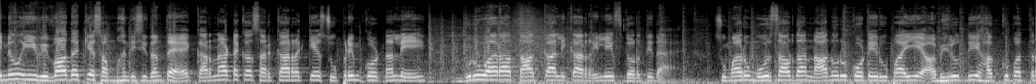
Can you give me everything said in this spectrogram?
ಇನ್ನು ಈ ವಿವಾದಕ್ಕೆ ಸಂಬಂಧಿಸಿದಂತೆ ಕರ್ನಾಟಕ ಸರ್ಕಾರಕ್ಕೆ ಸುಪ್ರೀಂ ಕೋರ್ಟ್ನಲ್ಲಿ ಗುರುವಾರ ತಾತ್ಕಾಲಿಕ ರಿಲೀಫ್ ದೊರೆತಿದೆ. ಸುಮಾರು ಮೂರು ಸಾವಿರದ ನಾನೂರು ಕೋಟಿ ರೂಪಾಯಿ ಅಭಿವೃದ್ಧಿ ಹಕ್ಕುಪತ್ರ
